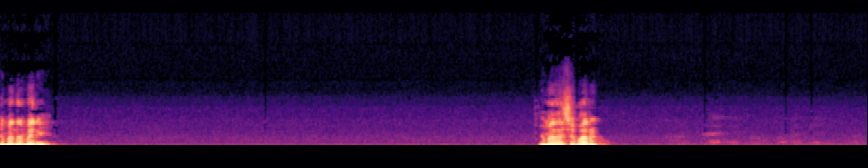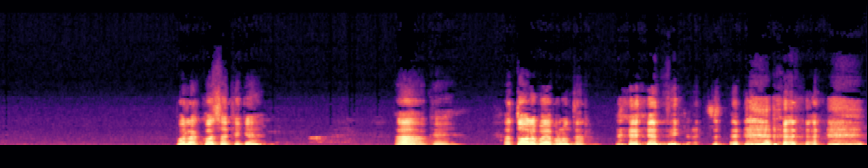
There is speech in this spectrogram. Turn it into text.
Hermana Mary. Hermana Xiomara. ¿Por las cosas que qué? Ah, ok. A todos les voy a preguntar.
